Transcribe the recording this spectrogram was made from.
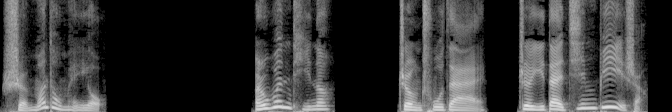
什么都没有。而问题呢，正出在这一袋金币上。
